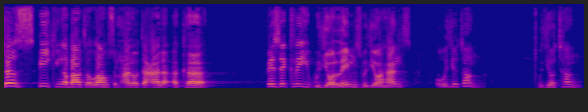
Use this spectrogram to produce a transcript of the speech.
Does speaking about Allah subhanahu wa ta'ala occur physically with your limbs, with your hands, or with your tongue? With your tongue.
